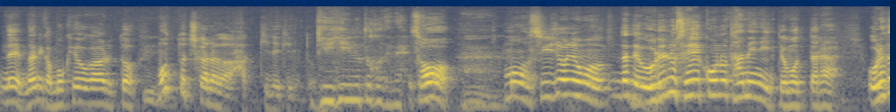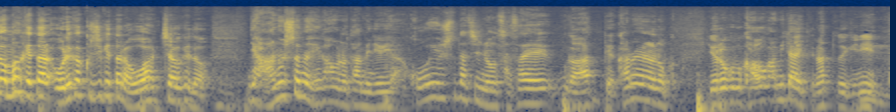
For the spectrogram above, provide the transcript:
ね、何か目標があると、うん。もっと力が発揮できると。ギリギリのとこでね。そう。もう非常にもうだって俺の成功のためにって思ったら俺が負けたら俺がくじけたら終わっちゃうけどいやあの人の笑顔のためにいやこういう人たちの支えがあって彼らの喜ぶ顔が見たいってなった時に、うん。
